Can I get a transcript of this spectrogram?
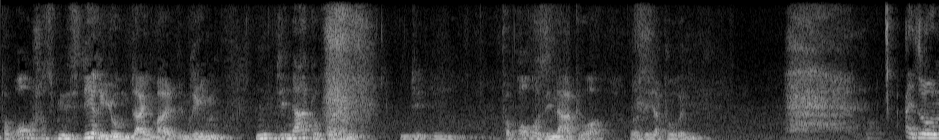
Verbraucherschutzministerium, sage ich mal, in Bremen, einen Senator einen Verbrauchersenator oder Senatorin? Also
